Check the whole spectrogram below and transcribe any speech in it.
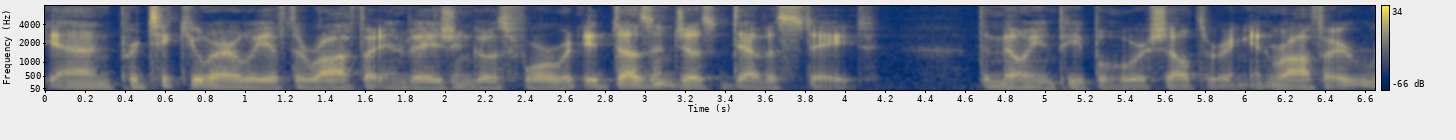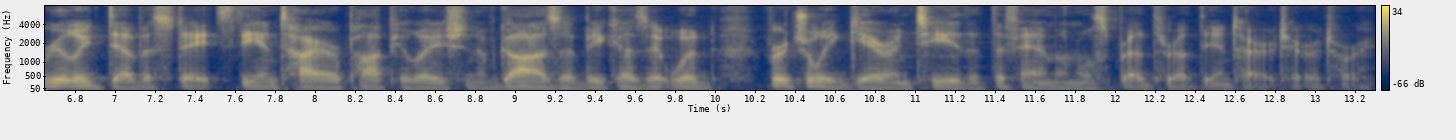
and particularly if the Rafah invasion goes forward, it doesn't just devastate the million people who are sheltering in Rafah. It really devastates the entire population of Gaza because it would virtually guarantee that the famine will spread throughout the entire territory.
